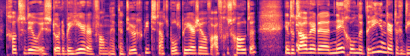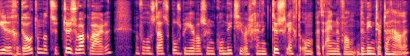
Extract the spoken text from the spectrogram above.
Het grootste deel is door de beheerder van het natuurgebied... Staatsbosbeheer zelf afgeschoten. In totaal werden 933 dieren gedood omdat ze te zwak waren. En volgens Staatsbosbeheer was hun conditie waarschijnlijk te slecht... om het einde van de winter te halen.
